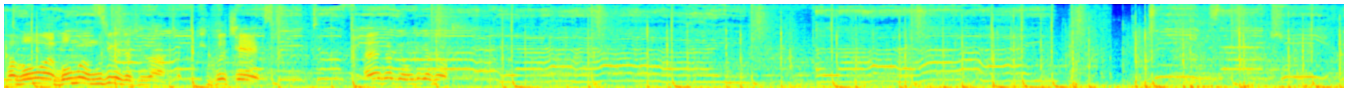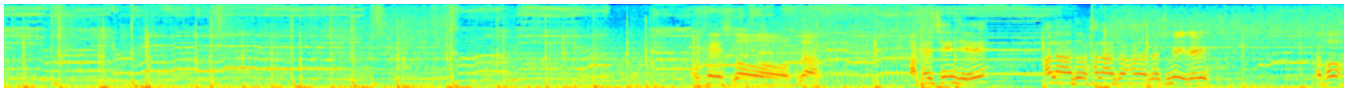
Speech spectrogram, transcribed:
자, 몸을 몸을 움직여줘 자, 그렇지. 자연스럽게 움직여줘 오케이 수고 그 다음 앞에서 체인지. 하나 둘 하나 둘 하나 둘. 준비 ready. 자, 고!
